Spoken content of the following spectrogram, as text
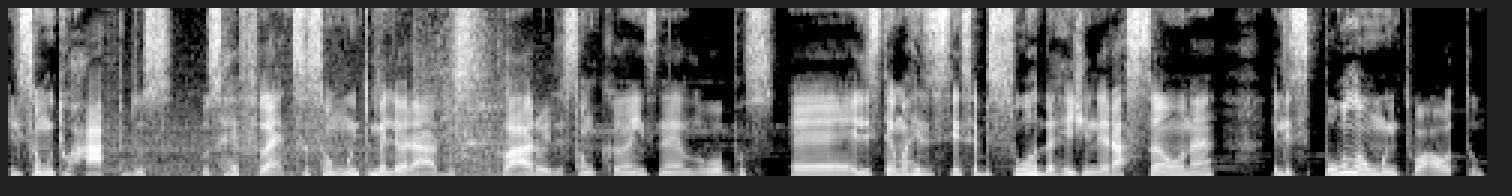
Eles são muito rápidos, os reflexos são muito melhorados. Claro, eles são cães, né? Lobos. É, eles têm uma resistência absurda, regeneração, né? Eles pulam muito alto.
